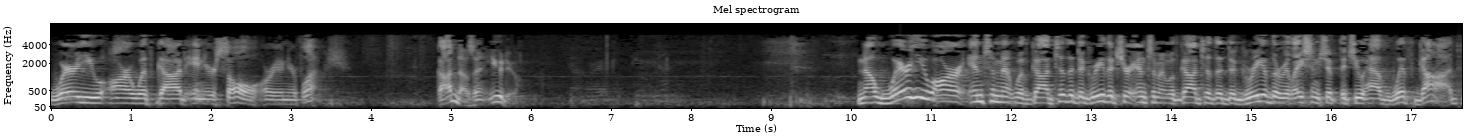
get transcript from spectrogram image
where you are with God in your soul or in your flesh. God doesn't, you do. Now, where you are intimate with God, to the degree that you're intimate with God, to the degree of the relationship that you have with God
